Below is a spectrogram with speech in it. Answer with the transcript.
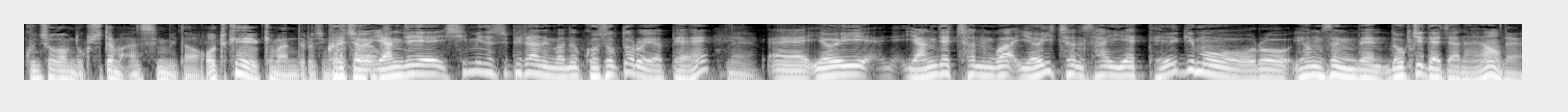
근처 가면 녹지대 많습니다. 어떻게 이렇게 만들어진 그렇죠. 걸까요? 양재 시민의 숲이라는 거는 고속도로 옆에 네. 에, 여의 양재천과 여의천 사이에 대규모로 형성된 녹지대잖아요. 네.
